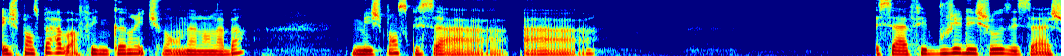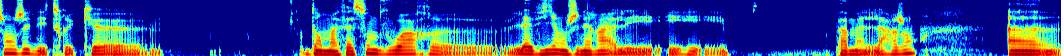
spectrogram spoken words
et je pense pas avoir fait une connerie tu vois en allant là-bas mais je pense que ça a ça a fait bouger des choses et ça a changé des trucs euh, dans ma façon de voir euh, la vie en général et, pas mal l'argent. Euh,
